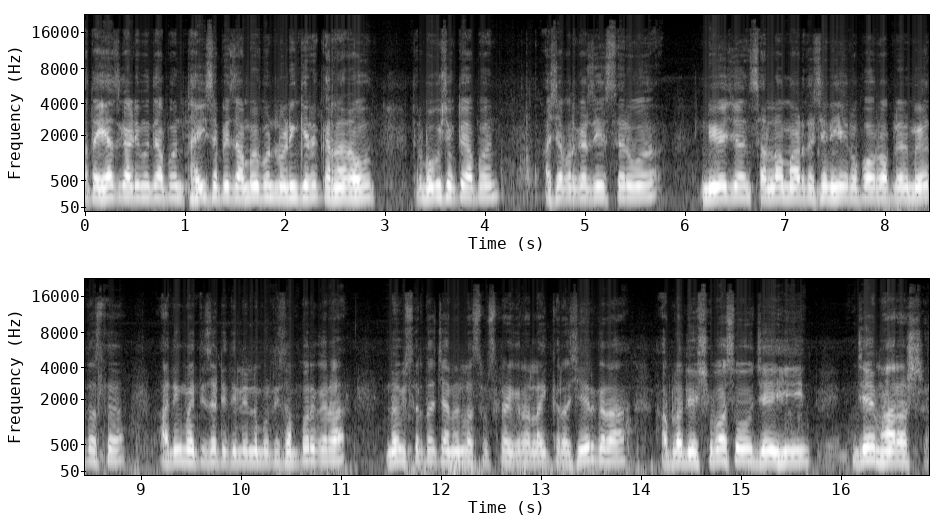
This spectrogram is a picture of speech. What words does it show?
आता ह्याच गाडीमध्ये आपण थाई सफेद जांभूळ पण लोडिंग केलं करणार आहोत. तर बघू शकतो आपण अशा प्रकारचे सर्व नियोजन सल्ला मार्गदर्शन हे रोपावर आपल्याला मिळत असतं. अधिक माहितीसाठी दिलेल्या नंबरवरती संपर्क करा. न विसरता चॅनलला सबस्क्राईब करा लाईक करा शेअर करा. आपला देश शुभासो जय हिंद. जय महाराष्ट्र.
